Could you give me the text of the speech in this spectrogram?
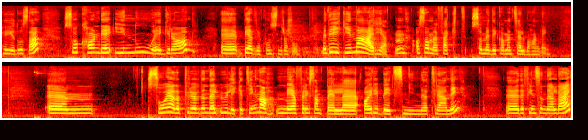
høye doser, så kan det i noe grad eh, bedre konsentrasjon. Men det er ikke i nærheten av samme effekt som medikamentell behandling. Um, så er det prøvd en del ulike ting da, med f.eks. Eh, arbeidsminnetrening. Eh, det fins en del der.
